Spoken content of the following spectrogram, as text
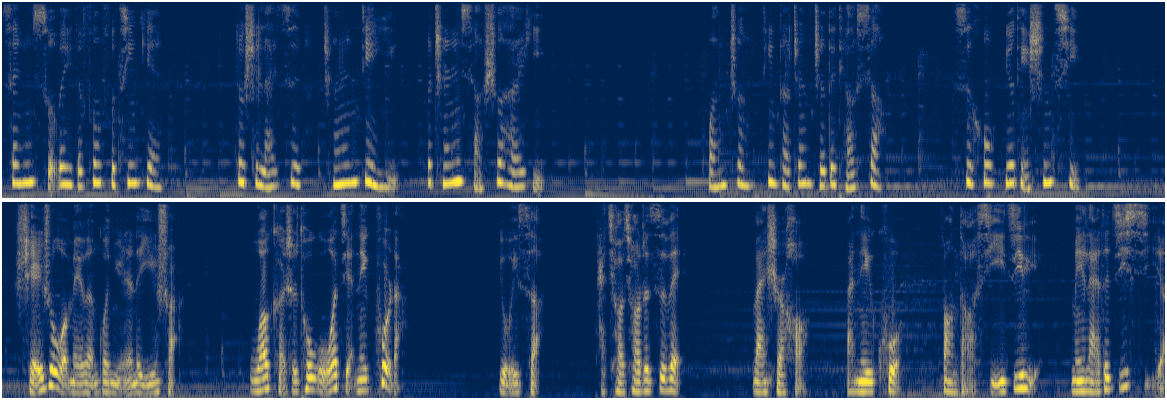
三人所谓的丰富经验，都是来自成人电影和成人小说而已。王壮听到张哲的调笑，似乎有点生气。谁说我没闻过女人的饮水？我可是偷过我姐内裤的。有一次，他悄悄的自慰，完事后把内裤放到洗衣机里，没来得及洗。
